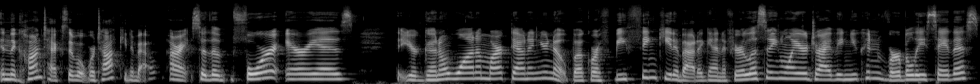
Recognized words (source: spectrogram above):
in the context of what we're talking about. All right, so the four areas that you're going to want to mark down in your notebook or be thinking about. Again, if you're listening while you're driving, you can verbally say this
